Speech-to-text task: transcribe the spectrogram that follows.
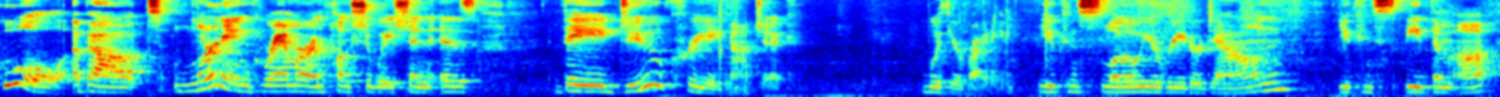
cool about learning grammar and punctuation is they do create magic with your writing. You can slow your reader down, you can speed them up.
